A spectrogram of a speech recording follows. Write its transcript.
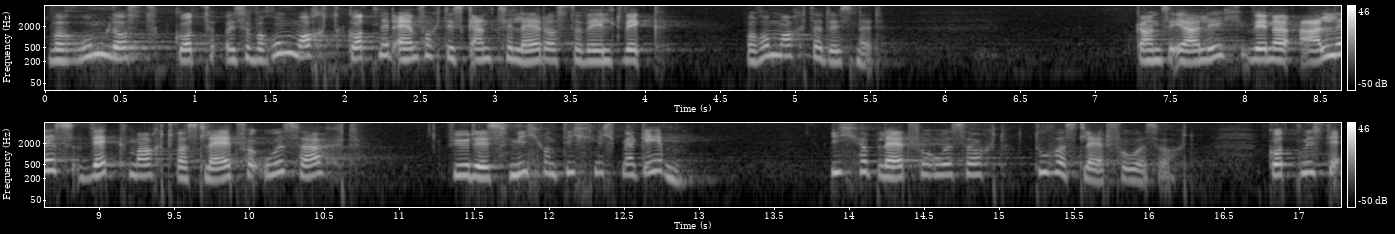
warum lässt Gott, also warum macht Gott nicht einfach das ganze Leid aus der Welt weg? Warum macht er das nicht? Ganz ehrlich, wenn er alles wegmacht, was Leid verursacht, würde es mich und dich nicht mehr geben. Ich habe Leid verursacht, du hast Leid verursacht. Gott müsste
